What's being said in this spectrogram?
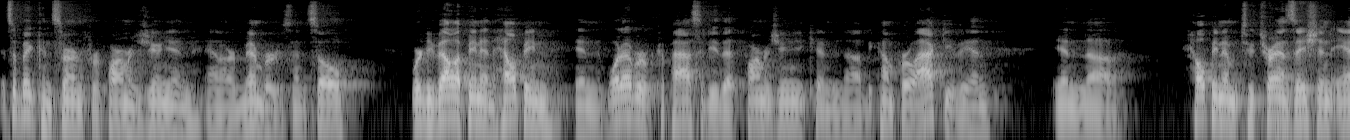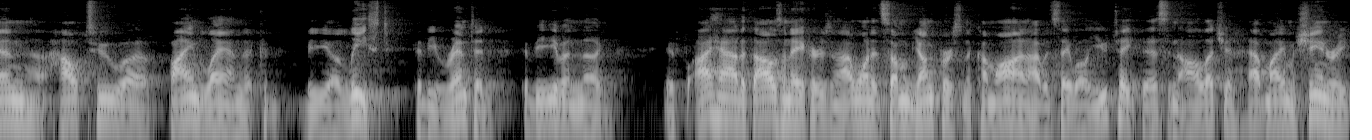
it's a big concern for Farmers Union and our members. And so we're developing and helping in whatever capacity that Farmers Union can uh, become proactive in, in uh, helping them to transition in uh, how to uh, find land that could be uh, leased, could be rented, could be even, uh, if I had a thousand acres and I wanted some young person to come on, I would say, well, you take this and I'll let you have my machinery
